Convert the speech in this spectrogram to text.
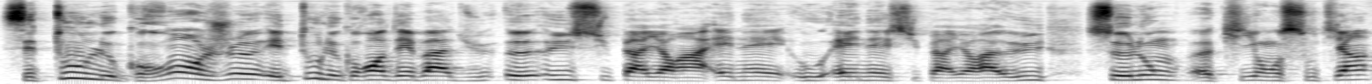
C'est tout le grand jeu et tout le grand débat du EU supérieur à NA ou NA supérieur à EU, selon euh, qui on soutient.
